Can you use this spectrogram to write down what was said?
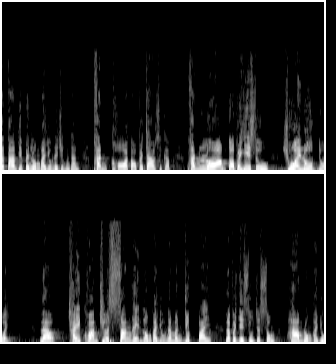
ก็ตามที่เป็นลมพายุในชีวิตของท่าน ท่านขอต่อพระเจ้าสิครับ ท่านร้องต่อพระเยซูช่วยลูกด้วย แล้วใช้ความเชื่อสั่งให้ลมพายุนั้นมันหยุดไป และพระเยซูจะทรงห้ามลมพายุ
